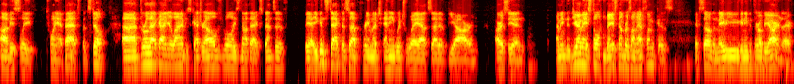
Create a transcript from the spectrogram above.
Obviously, 20 at bats, but still, uh, throw that guy in your lineup. He's catcher eligible. He's not that expensive. But yeah, you can stack this up pretty much any which way outside of Villar and Arcia. And I mean, do you have any stolen base numbers on Eflin? Because if so, then maybe you can even throw Villar into there.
